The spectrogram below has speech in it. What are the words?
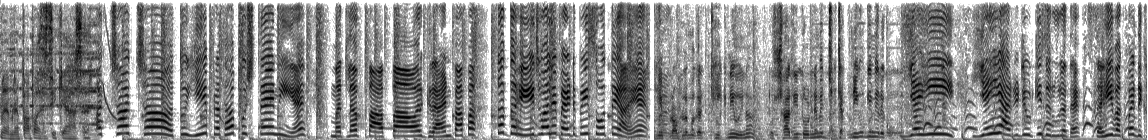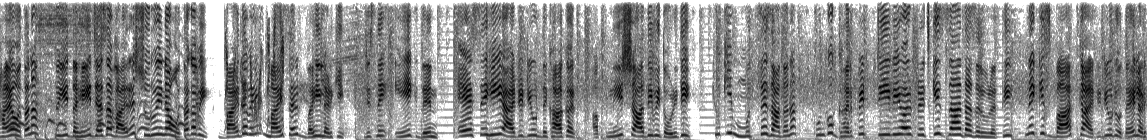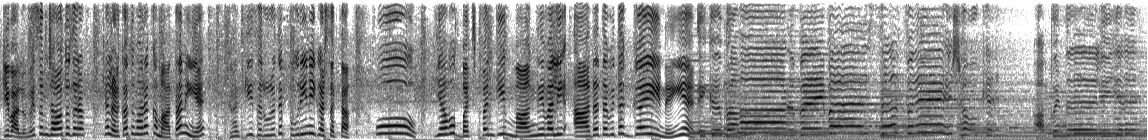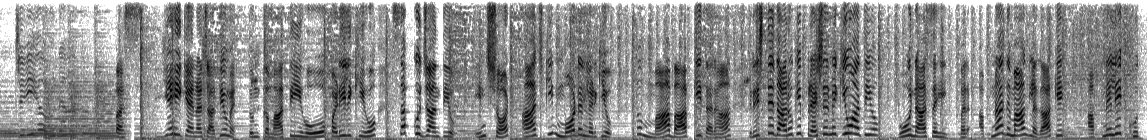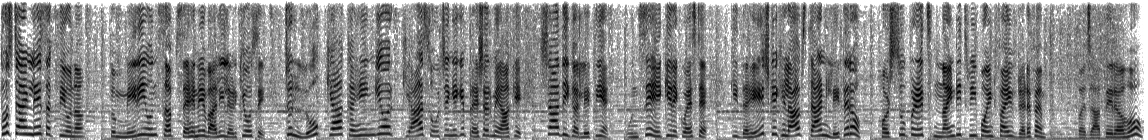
मैं अपने पापा से सीख क्या सर अच्छा अच्छा तो ये प्रथा पुश्तैनी है मतलब पापा और ग्रैंड पापा सब दहेज वाले बेड पे ही सोते आए हैं। ये प्रॉब्लम अगर ठीक नहीं हुई ना तो शादी तोड़ने में झिझक नहीं होगी मेरे को। यही यही एटीट्यूड की ज़रूरत है। सही वक्त पर दिखाया होता ना तो ये दहेज जैसा वायरस शुरू ही ना होता कभी। By the way myself वही लड़की जिसने एक दिन ऐसे ही एटीट्यूड दिखाकर अपनी शादी भी तोड़ी थी। क्योंकि मुझसे ज़्यादा ना उनको घर पे टीवी और फ्रिज की ज़्यादा ज़रूरत थी। नहीं किस बात का एटीट्यूड होता है? लड़के वालों में समझाओ तो जरा। क्या लड़का तुम्हारा कमाता नहीं है? घर की जरूरतें पूरी नहीं कर सकता। ओ या वो बचपन की मांगने वाली आदत अभी तक गई नहीं है? एक बार बेबी selfish होके अपने लिए जियो ना। बस यही कहना चाहती हूँ मैं। तुम कमाती हो पढ़ी लिखी हो सब कुछ जानती हो। इन शॉर्ट आज की मॉडर्न लड़की हो तो माँ बाप की तरह रिश्तेदारों के प्रेशर में क्यों आती हो? वो ना सही, पर अपना दिमाग लगा के अपने लिए खुद तो स्टैंड ले सकती हो ना। तो मेरी उन सब सहने वाली लड़कियों से, जो लोग क्या कहेंगे और क्या सोचेंगे कि प्रेशर में आके शादी कर लेती हैं, उनसे एक ही रिक्वेस्ट है कि दहेज के खिलाफ स्टैंड लेते रहो और सुपर हिट्स 93.5 रेड एफएम बजाते रहो।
